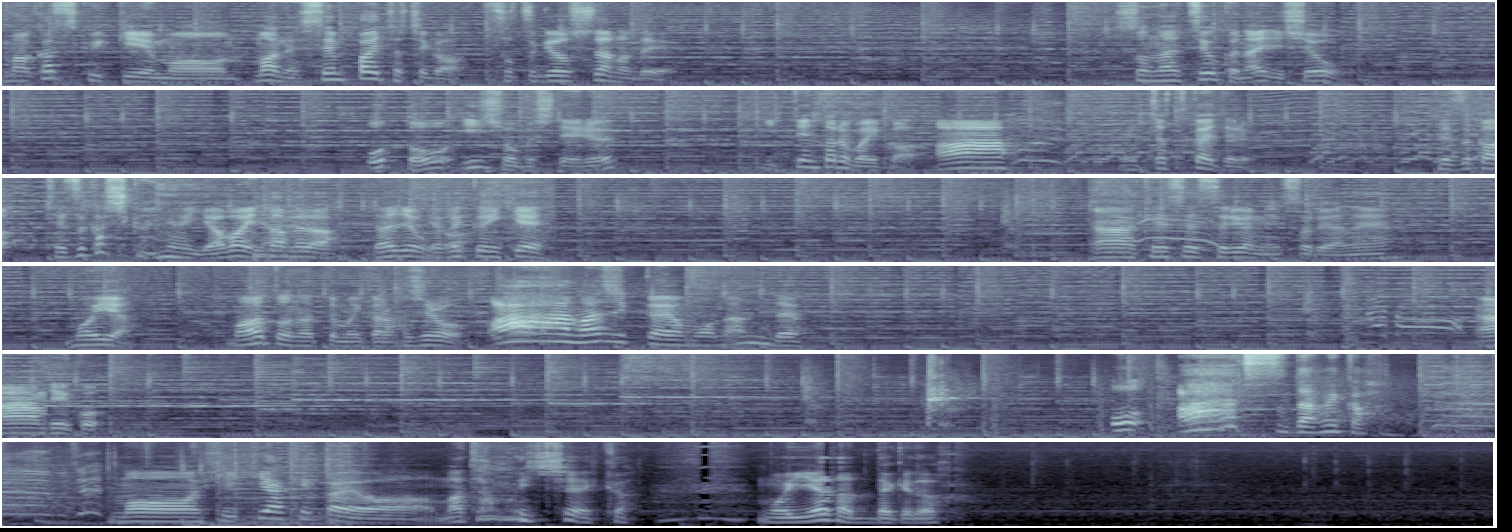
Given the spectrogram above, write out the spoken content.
う。まあ暁キーもまあね先輩たちが卒業したのでそんなに強くないでしょう。おっといい勝負している？1点取ればいいか。あーめっちゃ疲れてる。手塚手塚しかいない。やばいな。ダメだ。大丈夫矢部君いけ。ああ牽制するよねそりゃね。もういいや。もうアウトになってもいいから走ろう。ああマジかよ。もうなんだよ。ああでいこう。おああちょっとダメかもう引き分けかよ。またもう1試合か。もう嫌なんだけど。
